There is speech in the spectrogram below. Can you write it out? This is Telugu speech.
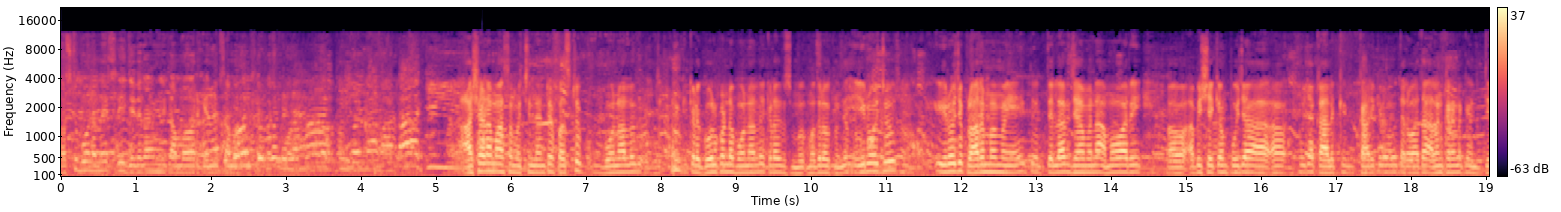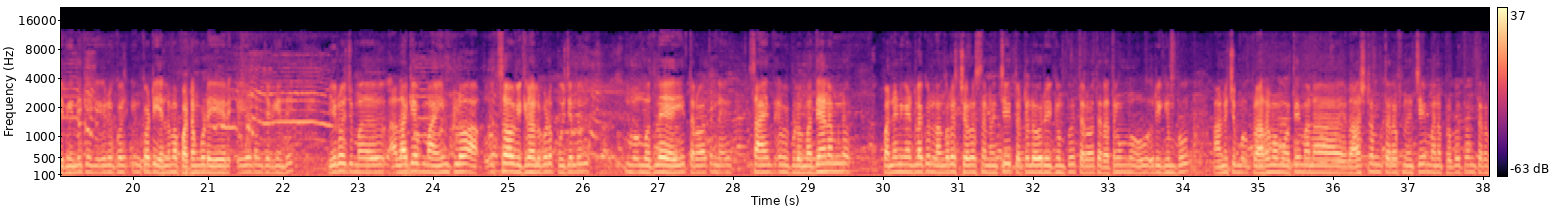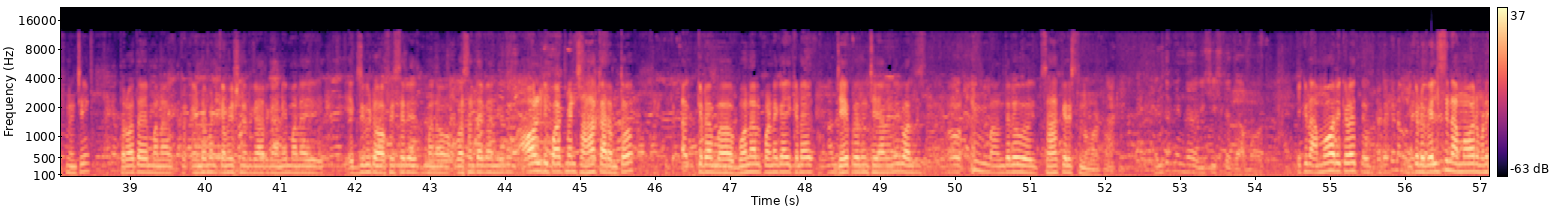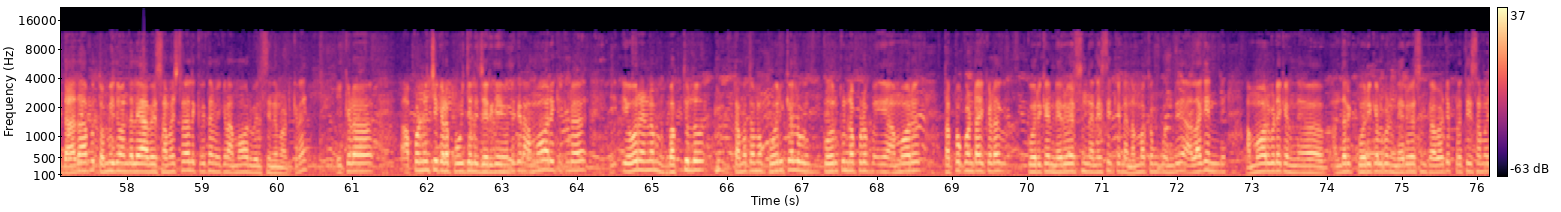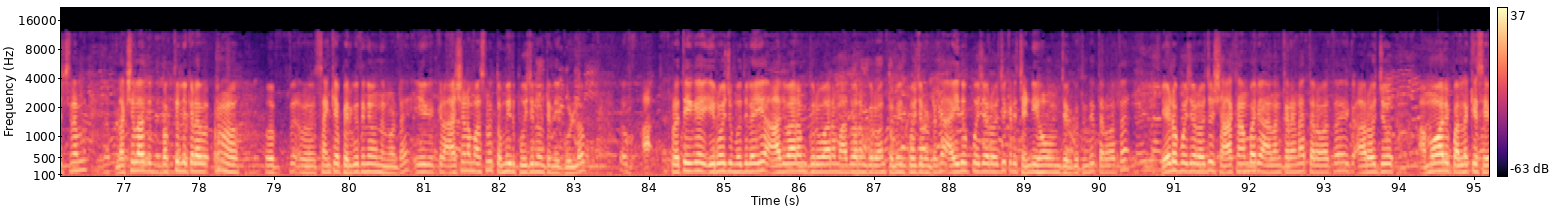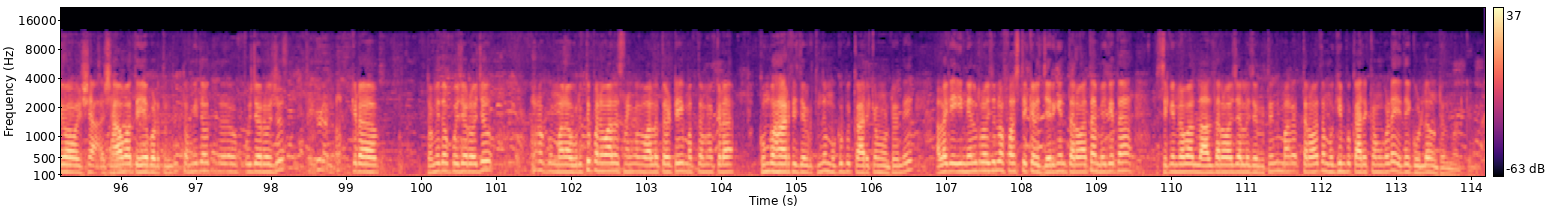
ఫస్ట్ బోనమే శ్రీ జగదాంబిక అమ్మవారికి ఎందుకు సమర్పిస్తారు ఫస్ట్ బోనం? ఆషాఢ మాసం వచ్చిందంటే ఫస్ట్ బోనాలు ఇక్కడ గోల్కొండ బోనాలు ఇక్కడ మొదలవుతుంది. ఈ రోజు ఈ రోజు ప్రారంభమయ్యాయి తెల్లారుజామున అమ్మవారి అభిషేకం పూజ పూజ కార్యక్రమం తర్వాత అలంకరణ జరిగింది. ఇంకోటి ఎల్లమ్మ పటం కూడా వేయడం జరిగింది. ఈ రోజు మా అలాగే మా ఇంట్లో ఉత్సవ విగ్రహాలు కూడా పూజలు మొదలయ్యాయి. తర్వాత సాయంత్రం ఇప్పుడు మధ్యాహ్నం పన్నెండు గంటలకు లంగరోజ్ చౌరస్తా నుంచి తొట్టెల ఊరేగింపు తర్వాత రథం ఊరేగింపు ఆ నుంచి ప్రారంభమవుతాయి. మన రాష్ట్రం తరఫు నుంచి మన ప్రభుత్వం తరఫు నుంచి తర్వాత మన ఎండోమెంట్ కమిషనర్ గారు కానీ మన ఎగ్జిక్యూటివ్ ఆఫీసర్ మన వసంత గారు ఆల్ డిపార్ట్మెంట్ సహకారంతో ఇక్కడ బోనాల పండుగ ఇక్కడ జయప్రదం చేయాలని వాళ్ళు అందరూ సహకరిస్తున్నమాట అమ్మవారు? ఇక్కడ అమ్మవారు ఇక్కడ ఇక్కడ వెలిసిన అమ్మవారు మన దాదాపు తొమ్మిది వందల యాభై సంవత్సరాల క్రితం ఇక్కడ అమ్మవారు వెలిసింది అనమాట ఇక్కడ ఇక్కడ అప్పటి నుంచి ఇక్కడ పూజలు జరిగేవి ఎందుకంటే ఇక్కడ అమ్మవారికి ఇక్కడ ఎవరైనా భక్తులు తమ తమ కోరికలు కోరుకున్నప్పుడు అమ్మవారు తప్పకుండా ఇక్కడ కోరిక నెరవేరుస్తుంది అనేసి ఇక్కడ నమ్మకం ఉంది. అలాగే అమ్మవారు కూడా ఇక్కడ అందరికి కోరికలు కూడా నెరవేరుస్తుంది కాబట్టి ప్రతి సంవత్సరం లక్షలాది భక్తులు ఇక్కడ సంఖ్య పెరుగుతూనే ఉందన్నమాట. ఈ ఇక్కడ ఆషాఢ మాసంలో తొమ్మిది పూజలు ఉంటుంది గుళ్ళో. ప్రతి ఈరోజు మొదలయ్యి ఆదివారం గురువారం ఆదివారం గురువారం తొమ్మిది పూజలు ఉంటుంది ఐదో పూజ రోజు ఇక్కడ చండీ హోమం జరుగుతుంది. తర్వాత ఏడో పూజ రోజు శాకాంబరి అలంకరణ. తర్వాత ఆ రోజు అమ్మవారి పల్లకి సేవ శావ తీయబడుతుంది. తొమ్మిదో పూజ రోజు ఇక్కడ తొమ్మిదో పూజ రోజు మన వృత్తి పని వాళ్ళ సంఘం వాళ్ళతోటి మొత్తం ఇక్కడ కుంభహారతి జరుగుతుంది ముగ్గుపు కార్యక్రమం ఉంటుంది. అలాగే ఈ నెల రోజుల్లో ఫస్ట్ ఇక్కడ జరిగిన తర్వాత మిగతా సికింద్రాబాద్ లాల్ దర్వాజాలో జరుగుతుంది. మన తర్వాత ముగింపు కార్యక్రమం కూడా ఇదే గుళ్ళో ఉంటుంది మనకి.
